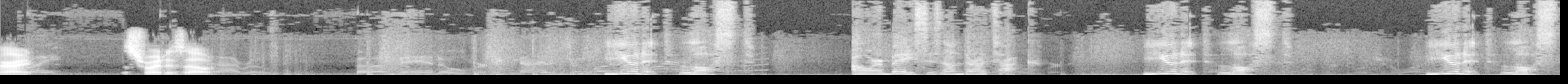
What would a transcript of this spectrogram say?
Alright. a steady flow. Unit lost. Our base is under attack. Unit lost. Unit lost.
